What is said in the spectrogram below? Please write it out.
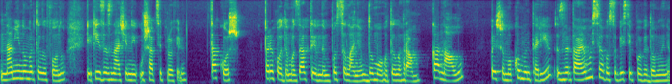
на мій номер телефону, який зазначений у шапці профілю. Також переходимо за активним посиланням до мого телеграм-каналу. Пишемо коментарі, звертаємося в особисті повідомлення.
